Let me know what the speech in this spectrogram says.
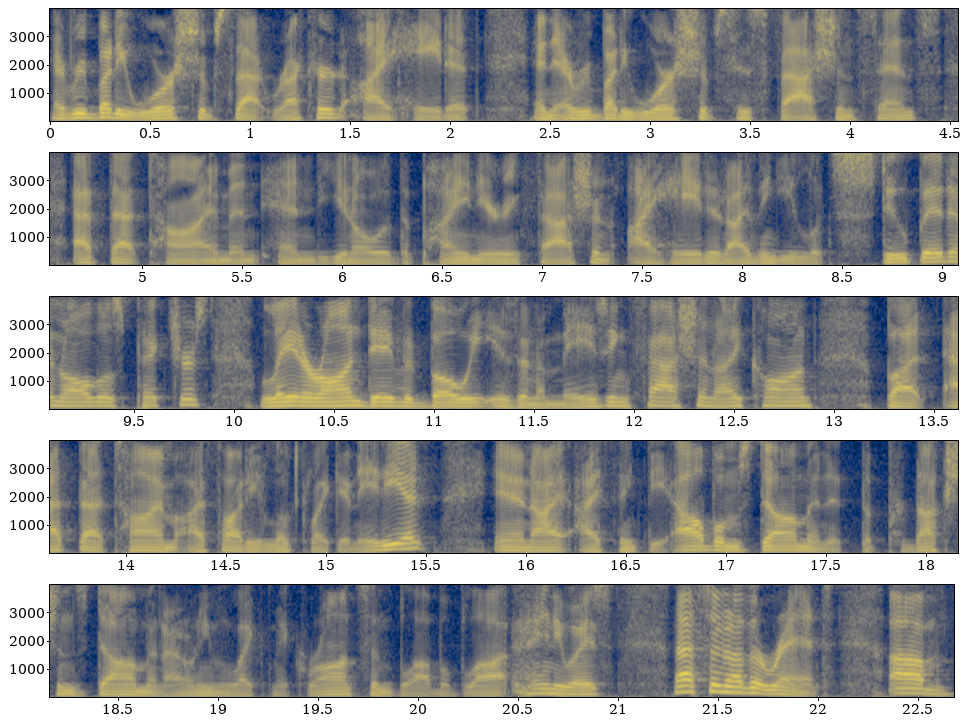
everybody worships that record. I hate it, and everybody worships his fashion sense at that time and and you know the pioneering fashion. I hate it. I think he looked stupid in all those pictures. Later on, David Bowie is an amazing fashion icon, but at that time, I thought he looked like an idiot, and I, I think the album's dumb and it, the production's dumb, and I don't even like Mick Ronson, blah, blah, blah. Anyways, that's another rant. Um,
